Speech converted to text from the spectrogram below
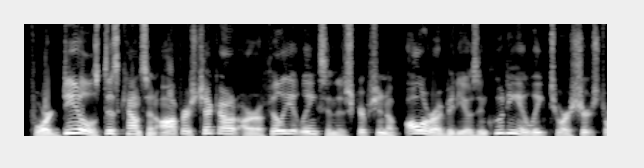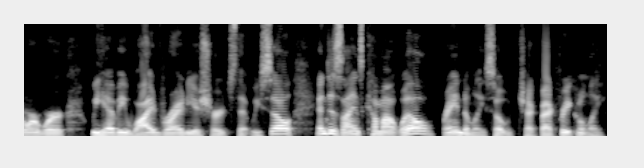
For deals, discounts, and offers, check out our affiliate links in the description of all of our videos, including a link to our shirt store where we have a wide variety of shirts that we sell and designs come out, well, randomly, so check back frequently.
